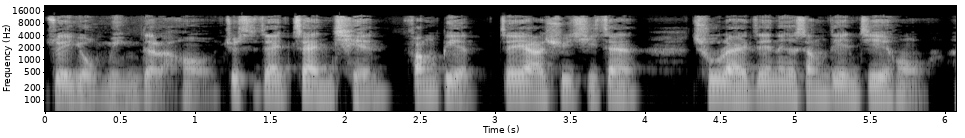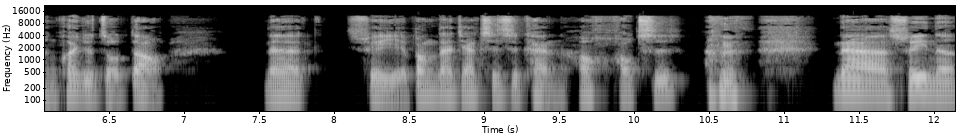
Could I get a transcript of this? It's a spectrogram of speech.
最有名的了，吼，就是在站前方便，JR 须崎站出来，在那个商店街，吼，很快就走到。那所以也帮大家吃吃看，好好吃。那所以呢，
